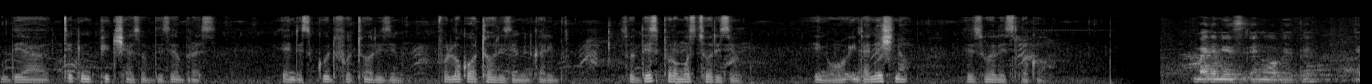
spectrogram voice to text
They are taking pictures of the zebras and it's good for tourism, for local tourism in Kariba. So this promotes tourism, you know, international as well as local. My name is Enwo Bepe uh,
